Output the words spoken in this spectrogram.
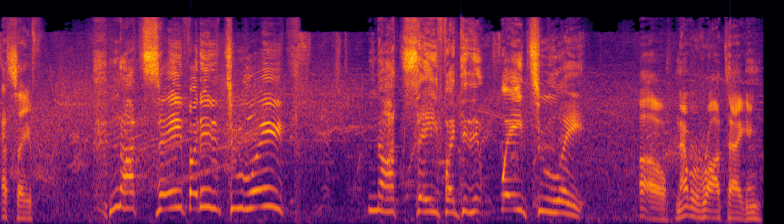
That's safe. Not safe! I did it too late! Not safe! I did it way too late! Uh oh now we're raw tagging.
